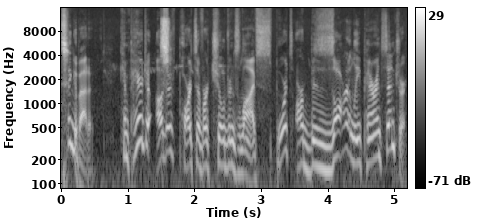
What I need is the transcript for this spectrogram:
Think about it. Compared to other parts of our children's lives, sports are bizarrely parent centric.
